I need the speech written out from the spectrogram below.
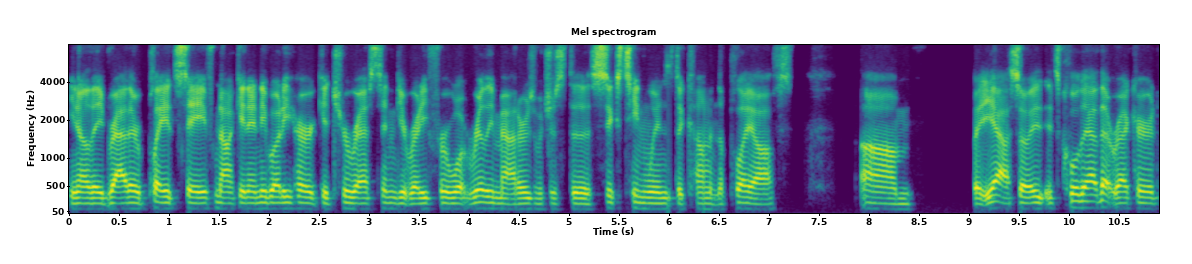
you know, they'd rather play it safe, not get anybody hurt, get your rest and get ready for what really matters, which is the 16 wins to come in the playoffs. Um, but yeah, so it, it's cool to have that record.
